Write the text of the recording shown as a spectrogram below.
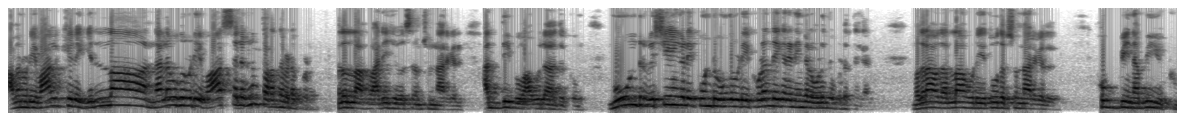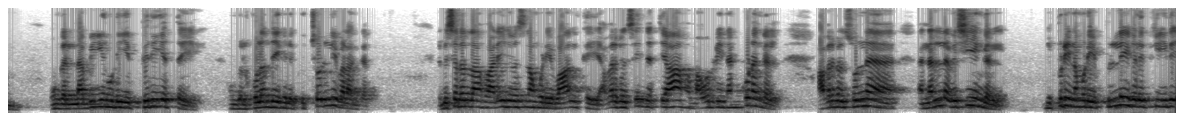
அவனுடைய வாழ்க்கையில எல்லா நலவுகளுடைய வாசல்களும் திறந்து விடப்படும் அல்லாஹ் அலிஹி வசனம் சொன்னார்கள் அத்திபு அவுலாதுக்கும். மூன்று விஷயங்களை கொண்டு உங்களுடைய குழந்தைகளை நீங்கள் ஒழுங்குபடுத்துங்கள். முதலாவது அல்லாஹுடைய தூதர் சொன்னார்கள் ஹுப்பி நபியுக்கும் உங்கள் நபியினுடைய பிரியத்தை உங்கள் குழந்தைகளுக்கு சொல்லி வழங்கள் நபிசல்லாஹு அலிஹி வஸ்லாமுடைய வாழ்க்கை அவர்கள் செய்த தியாகம் அவருடைய நற்குணங்கள் அவர்கள் சொன்ன நல்ல விஷயங்கள் இப்படி நம்முடைய பிள்ளைகளுக்கு இதை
